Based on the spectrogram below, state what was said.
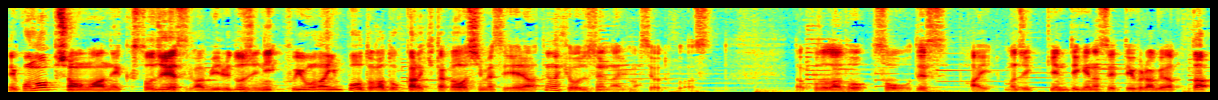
で、このオプションは Next.js がビルド時に不要なインポートがどこから来たかを示すエラーというのを表示するようになりますよということです。ことだと、そうです。はい。まあ、実験的な設定フラグだった、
